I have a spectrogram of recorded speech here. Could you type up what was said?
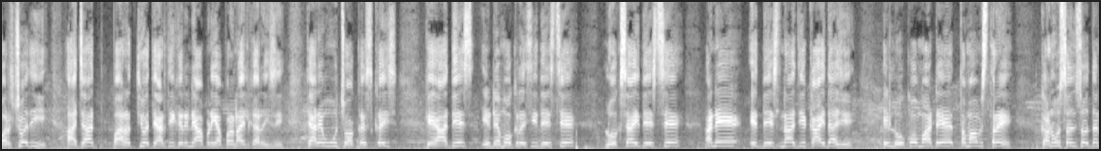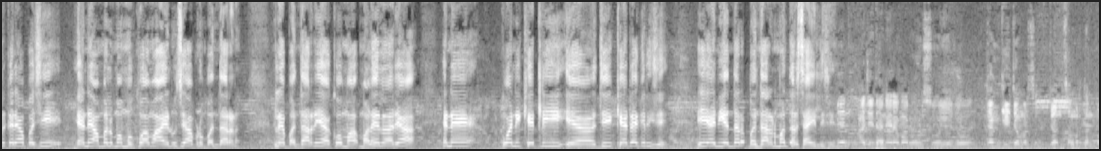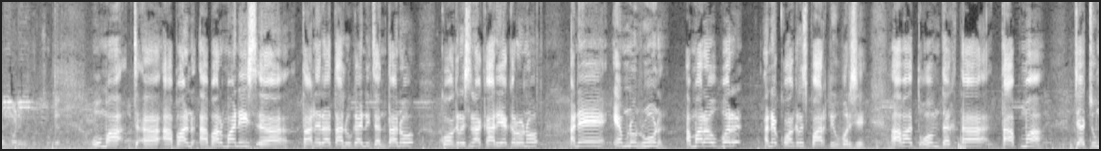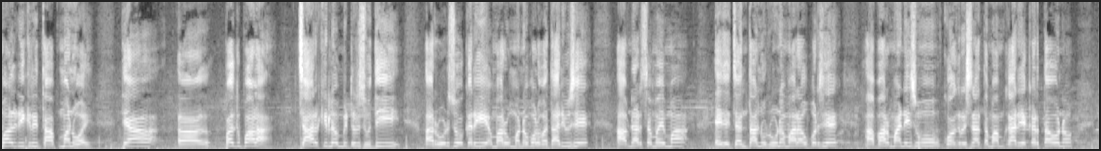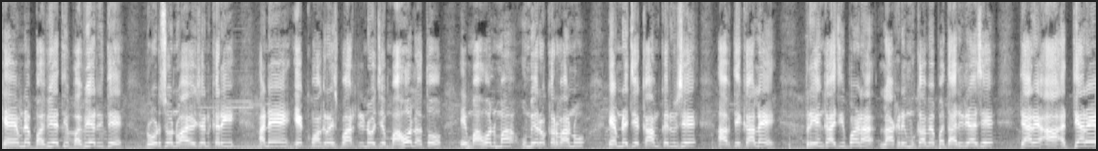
વર્ષોથી આઝાદ ભારત થયો ત્યારથી કરીને આપણી આ પ્રણાલિકા રહી છે. ત્યારે હું ચોક્કસ કહીશ કે આ દેશ એ ડેમોક્રેસી દેશ છે, લોકશાહી દેશ છે અને એ દેશના જે કાયદા છે, એ લોકો માટે તમામ સ્તરે ઘણું સંશોધન કર્યા પછી એને અમલમાં મૂકવામાં આવેલું છે આપણું બંધારણ. એટલે બંધારણીય હકો મળેલા રહ્યા. એને કોની કેટલી જે કેટેગરી છે એ એની અંદર બંધારણમાં દર્શાવેલી છે. આજે ધાનેરામાં રોડ શો યોજો જંગી જન સમર્થન પણ મળ્યું. હું આભાર આભાર માનીશ ધાનેરા તાલુકાની જનતાનો કોંગ્રેસના કાર્યકરોનો અને એમનું ઋણ અમારા ઉપર અને કોંગ્રેસ પાર્ટી ઉપર છે. આવા ધોમ ધખતા તાપમાં જ્યાં ચુમ્માળીસ ડિગ્રી તાપમાન હોય, ત્યાં પગપાળા ચાર કિલોમીટર સુધી આ રોડ શો કરી અમારું મનોબળ વધાર્યું છે. આવનાર સમયમાં એ જનતાનું ઋણ અમારા ઉપર છે. આભાર માનીશ હું કોંગ્રેસના તમામ કાર્યકર્તાઓનો કે એમને ભવ્યથી ભવ્ય રીતે રોડ શોનું આયોજન કરી અને એક કોંગ્રેસ પાર્ટીનો જે માહોલ હતો, એ માહોલમાં ઉમેરો કરવાનું એમણે જે કામ કર્યું છે. આવતીકાલે પ્રિયંકાજી પણ લાકડી મુકામે પધારી રહ્યા છે. ત્યારે આ, અત્યારે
